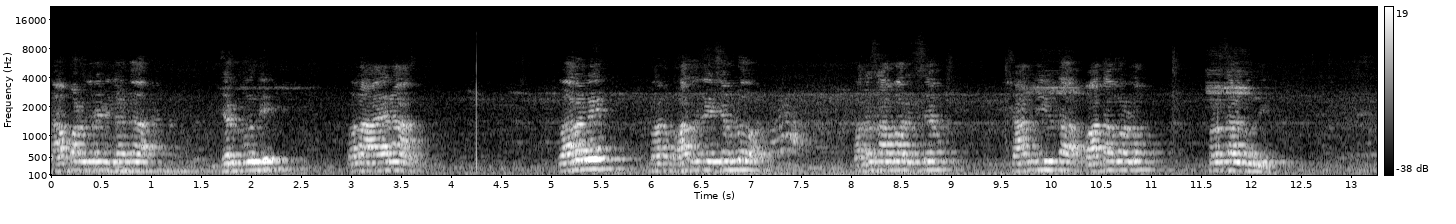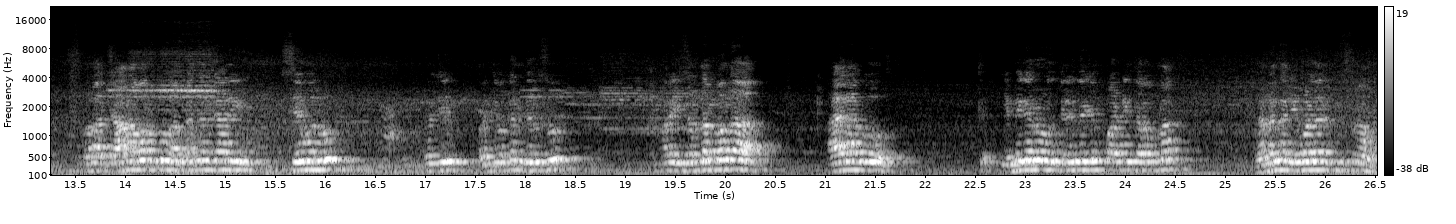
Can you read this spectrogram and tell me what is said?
కాపాడుకునే విధంగా జరుగుతుంది. మన ఆయన ద్వారానే మన భారతదేశంలో మత సామరస్యం శాంతియుత వాతావరణం కొనసాగుతుంది. మన చాలా వరకు అంబేద్కర్ గారి సేవలు ప్రతి ప్రతి ఒక్కరికి తెలుసు. మరి ఈ సందర్భంగా ఆయనకు ఎన్నికలు తెలుగుదేశం పార్టీ తరఫున ఘనంగా నివాళులర్పిస్తున్నాము.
